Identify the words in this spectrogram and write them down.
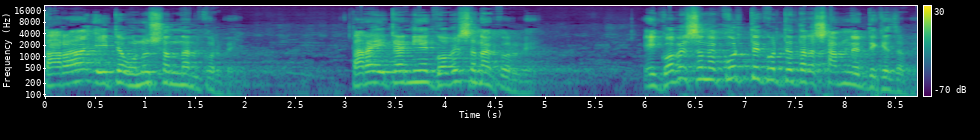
তারা এইটা অনুসন্ধান করবে। তারা এটা নিয়ে গবেষণা করবে। এই গবেষণা করতে করতে তারা সামনের দিকে যাবে।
